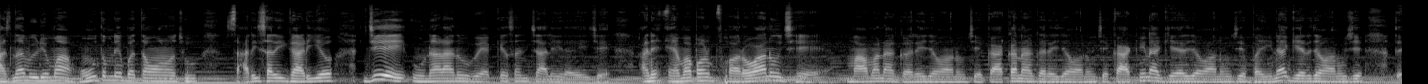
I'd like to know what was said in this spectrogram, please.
આજના વિડીયોમાં હું તમને બતાવવાનો છું સારી સારી ગાડીઓ જે ઉનાળાનું વેકેશન ચાલી રહી છે અને એમાં પણ ફરવાનું છે. મામાના ઘરે જવાનું છે, કાકાના ઘરે જવાનું છે, કાકીના ઘેર જવાનું છે, ભાઈના ઘેર જવાનું છે, તો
